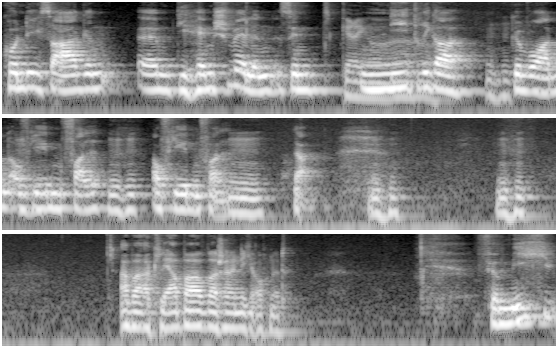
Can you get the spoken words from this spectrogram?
konnte ich sagen, ähm, die Hemmschwellen sind Geringer. niedriger geworden, auf jeden Fall. Auf jeden Fall. Ja. Aber erklärbar wahrscheinlich auch nicht. Für mich,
